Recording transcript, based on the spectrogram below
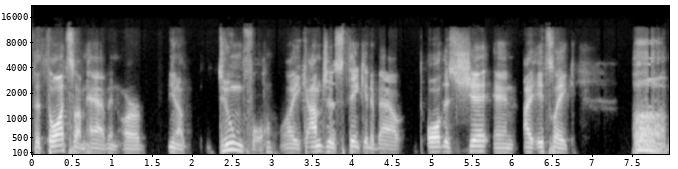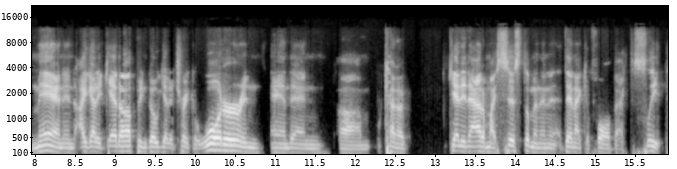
the thoughts I'm having are, you know, doomful. Like I'm just thinking about all this shit, and I it's like oh man and i got to get up and go get a drink of water and and then um, kind of get it out of my system and then then i can fall back to sleep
